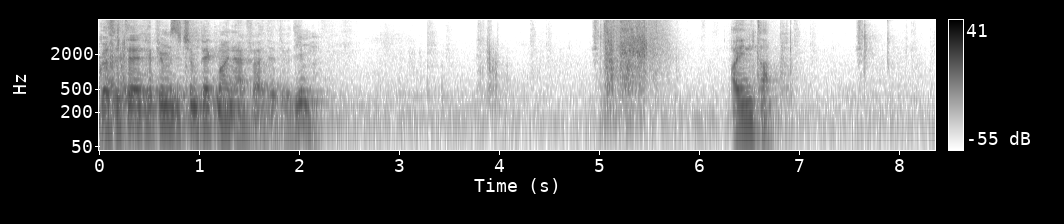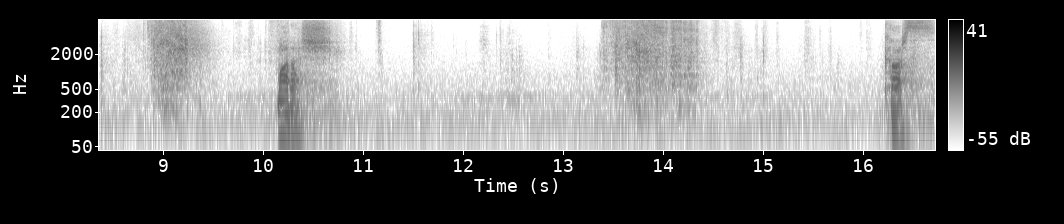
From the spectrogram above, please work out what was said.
Gazete hepimiz için pek mana ifade ediyor değil mi? Ayıntap. Maraş. Kars.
